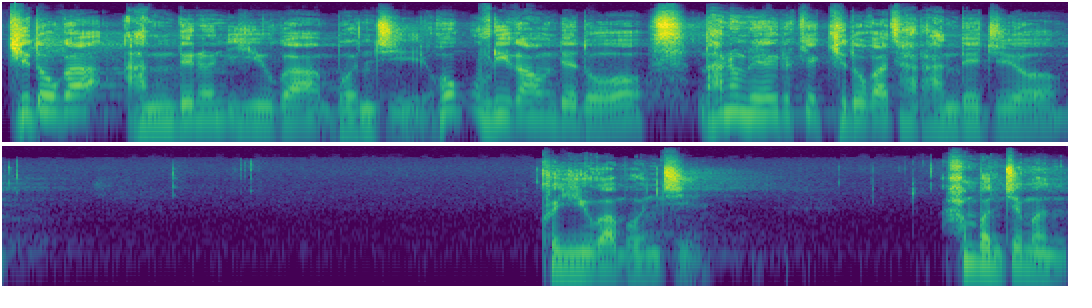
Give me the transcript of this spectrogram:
기도가 안 되는 이유가 뭔지, 혹 우리 가운데도 나는 왜 이렇게 기도가 잘 안 되지요? 그 이유가 뭔지, 한 번쯤은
